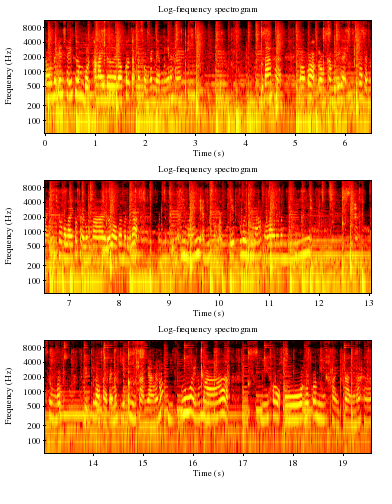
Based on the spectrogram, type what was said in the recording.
เราไม่ได้ใช้เครื่องบดอะไรเลย เราก็จะผสมกันแบบนี้นะคะอยู่บ้านค่ะ เราก็ลองทำไปเรื่อยชอบแบบไหนชอบอะไรก็ใส่ลงไป แล้วเราก็มาดูว่ามันจะเป็นให้ไหมอันนี้สำหรับเค้กกล้วยน้ำว้าของเราในวันนี้ซึ่งวัตถุดิบที่เราใส่ไปเมื่อกี้ก็มีสามอย่างแล้วเนาะมีกล้วยน้ำว้ามีข้าวโอ๊ตแล้วก็มีไข่ไก่นะคะ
